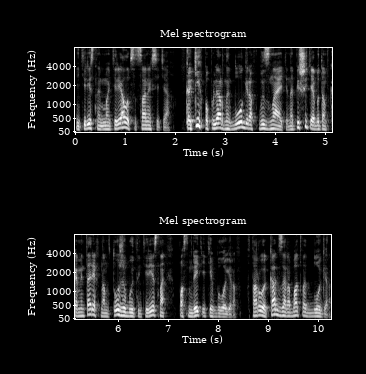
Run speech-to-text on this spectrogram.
интересные материалы в социальных сетях. Каких популярных блогеров вы знаете? Напишите об этом в комментариях, нам тоже будет интересно посмотреть этих блогеров. Второе, как зарабатывает блогер?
